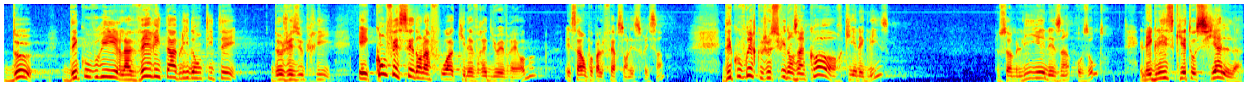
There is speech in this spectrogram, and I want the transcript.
Deux, découvrir la véritable identité de Jésus-Christ et confesser dans la foi qu'il est vrai Dieu et vrai homme. Et ça, on ne peut pas le faire sans l'Esprit Saint. Découvrir que je suis dans un corps qui est l'Église. Nous sommes liés les uns aux autres. L'Église qui est au ciel,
